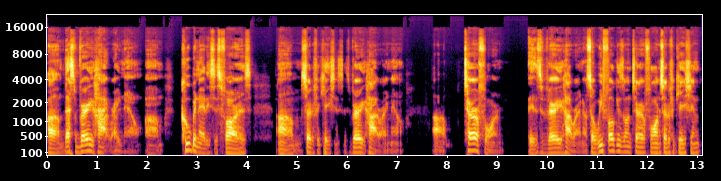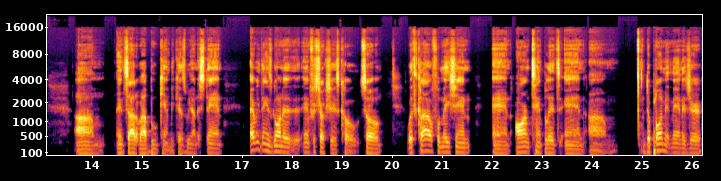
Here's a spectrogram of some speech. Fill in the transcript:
um, that's very hot right now. Um, Kubernetes, as far as um, certifications, is very hot right now. Um, Terraform is very hot right now. So we focus on Terraform certification um, inside of our boot camp because we understand everything is going to infrastructure as code. So with CloudFormation and ARM templates and um, deployment manager,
